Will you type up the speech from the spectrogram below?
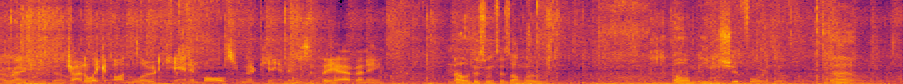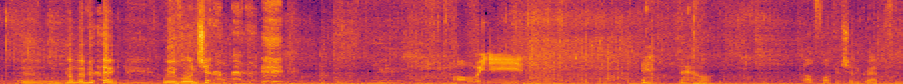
I ran into them. Try to, like, unload cannonballs from their cannons if they have any. Oh, this one says unload. Oh, I'm eating shit for it though. Ah, uh, I'm coming back. We have one shot. All we need. back on. Oh fuck, I should have grabbed food.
